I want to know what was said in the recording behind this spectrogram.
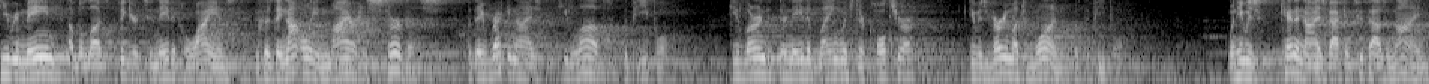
He remains a beloved figure to native Hawaiians because they not only admire his service, but they recognize he loved the people. He learned their native language, their culture. He was very much one with the people. When he was canonized back in 2009,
